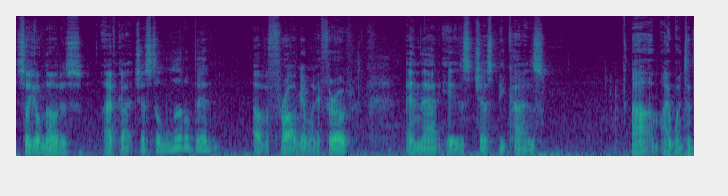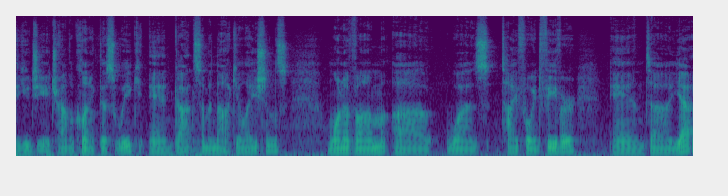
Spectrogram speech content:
So you'll notice I've got just a little bit of a frog in my throat, and that is just because um, I went to the UGA travel clinic this week and got some inoculations. One of them uh, was typhoid fever, and uh, yeah,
